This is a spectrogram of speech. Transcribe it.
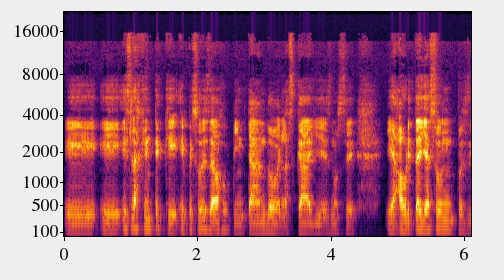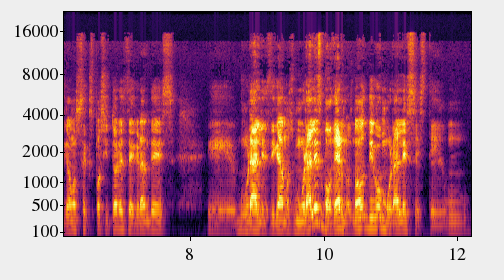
eh, eh, es la gente que empezó desde abajo pintando en las calles, no sé. Y ahorita ya son, pues, digamos, expositores de grandes eh, murales, digamos, murales modernos, no digo murales, este, un,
